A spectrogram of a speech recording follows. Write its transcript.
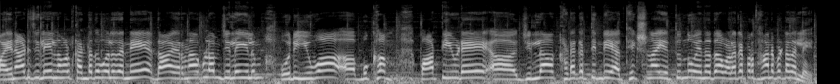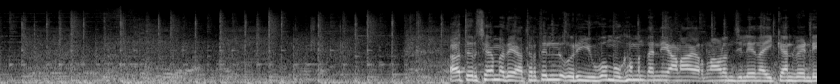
വയനാട് ജില്ലയിൽ നമ്മൾ കണ്ടതുപോലെ തന്നെ ദാ എറണാകുളം ജില്ലയിലും ഒരു യുവ മുഖം പാർട്ടിയുടെ ജില്ലാ ഘടകത്തിന്റെ അധ്യക്ഷനായി എത്തുന്നു എന്നത് വളരെ പ്രധാനപ്പെട്ടതല്ലേ? തീർച്ചയായും അതെ. അത്തരത്തിൽ ഒരു യുവമുഖം തന്നെയാണ് എറണാകുളം ജില്ലയെ നയിക്കാൻ വേണ്ടി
